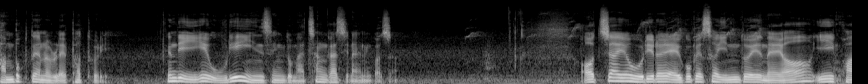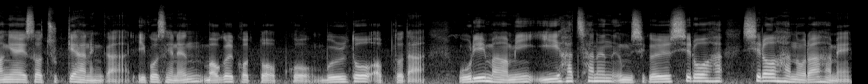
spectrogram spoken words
반복되는 레파토리. 근데 이게 우리의 인생도 마찬가지라는 거죠. 어찌하여 우리를 애굽에서 인도에 내어 이 광야에서 죽게 하는가? 이곳에는 먹을 것도 없고 물도 없도다. 우리 마음이 이 하찮은 음식을 싫어하, 싫어하노라 하매.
